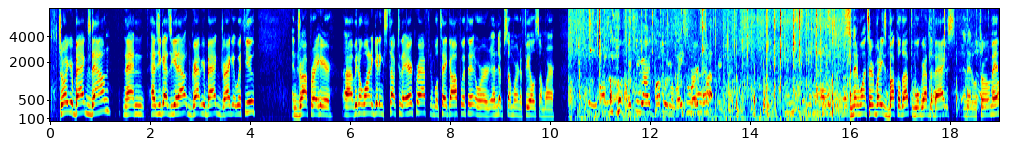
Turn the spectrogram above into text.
throw your bags down, and as you guys get out, grab your bag, drag it with you, and drop right here. Uh, we don't want it getting stuck to the aircraft and we'll take off with it or end up somewhere in a field somewhere. Make sure you guys buckle your waist first. And then once everybody's buckled up, we'll grab the bags and then we'll throw them in.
